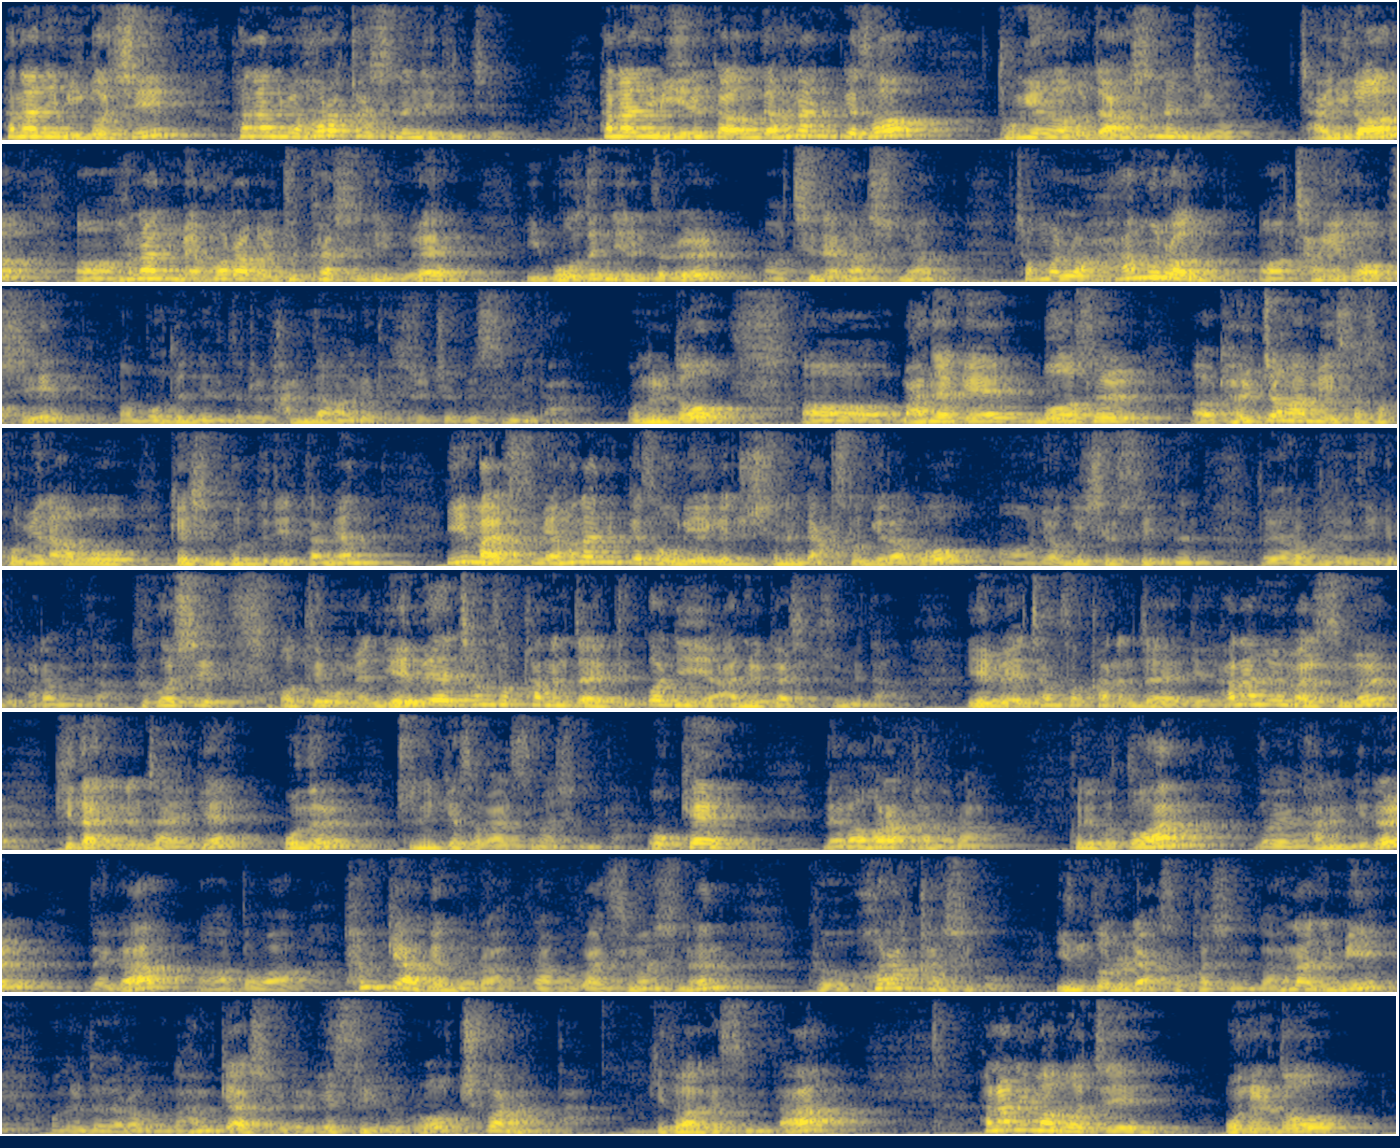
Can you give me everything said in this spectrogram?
하나님 이것이 하나님이 허락하시는 일인지요. 하나님 이 일 가운데 하나님께서 동행하고자 하시는지요. 자, 이런 어, 하나님의 허락을 득하신 이후에 이 모든 일들을 어, 진행하시면 정말로 아무런 어, 장애가 없이 어, 모든 일들을 감당하게 되실 줄 믿습니다. 오늘도 어, 만약에 무엇을 어, 결정함에 있어서 고민하고 계신 분들이 있다면 이 말씀이 하나님께서 우리에게 주시는 약속이라고 어, 여기실 수 있는 또 여러분들이 되기를 바랍니다. 그것이 어떻게 보면 예배에 참석하는 자의 특권이 아닐까 싶습니다. 예배에 참석하는 자에게 하나님의 말씀을 기다리는 자에게 오늘 주님께서 말씀하십니다. 오케이, 내가 허락하노라. 그리고 또한 너의 가는 길을 내가 어, 너와 함께 하겠노라 라고 말씀하시는 그 허락하시고 인도를 약속하시는 그 하나님이 오늘도 여러분과 함께 하시기를 예수 이름으로 축원합니다. 기도하겠습니다. 하나님 아버지 오늘도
